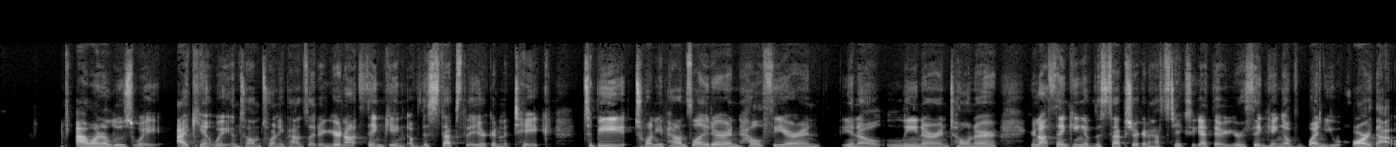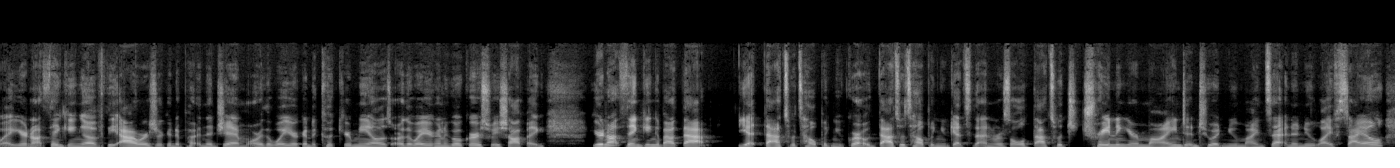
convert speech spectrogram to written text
I want to lose weight. I can't wait until I'm 20 pounds lighter. You're not thinking of the steps that you're going to take to be 20 pounds lighter and healthier and, you know, leaner and toner. You're not thinking of the steps you're going to have to take to get there. You're thinking of when you are that way. You're not thinking of the hours you're going to put in the gym or the way you're going to cook your meals or the way you're going to go grocery shopping. You're not thinking about that. Yet that's what's helping you grow. That's what's helping you get to the end result. That's what's training your mind into a new mindset and a new lifestyle.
